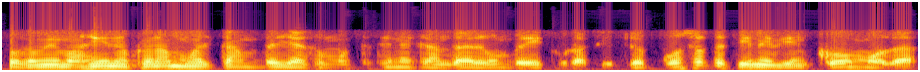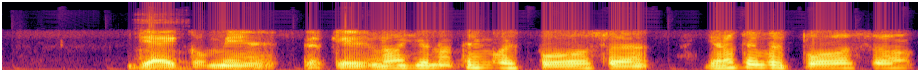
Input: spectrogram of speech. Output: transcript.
Porque me imagino que una mujer tan bella como usted tiene que andar en un vehículo así. Tu esposo te tiene bien cómoda. Y ahí comienza el que, no, yo no tengo esposa, yo no tengo esposo.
